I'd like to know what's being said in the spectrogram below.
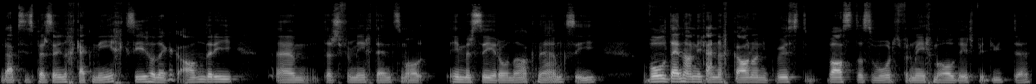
Und ob es persönlich gegen mich war oder gegen andere, ähm, das war für mich dann mal immer sehr unangenehm. Gewesen. Obwohl, dann habe ich eigentlich gar noch nicht gewusst, was das Wort für mich mal wird bedeuten.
